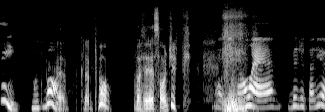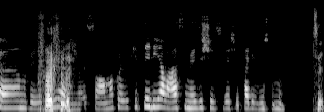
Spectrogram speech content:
Sim, muito bom. É, muito bom. Mas é só um dip. É, não é vegetariano, vegetariano. é só uma coisa que teria lá se não existisse vegetarianos no mundo. Sim.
